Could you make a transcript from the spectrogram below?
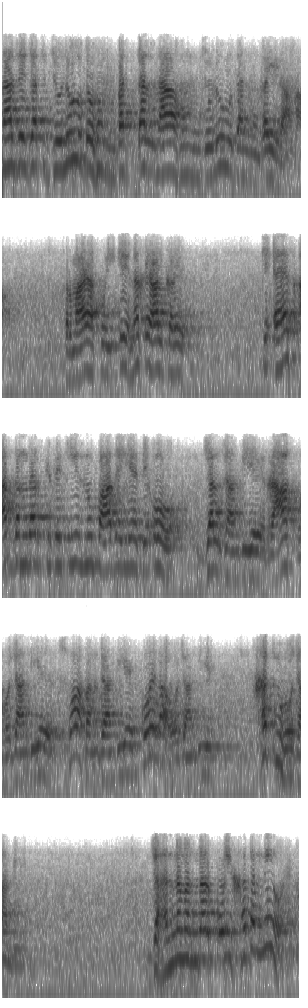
نزجت جلودہم بدلناہم جلودا غیرہا۔ فرمایا، کوئی یہ نہ خیال کرے کہ ایس اگ اندر کسی چیز نو پا دئیے تے او جل جاندی ہے راک ہو جاندی ہے سوا بن جاندی ہے کوئلہ ہو جاندی ہے ختم ہو جاندی ہے جہنم اندر کوئی ختم نہیں ہو رہا۔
